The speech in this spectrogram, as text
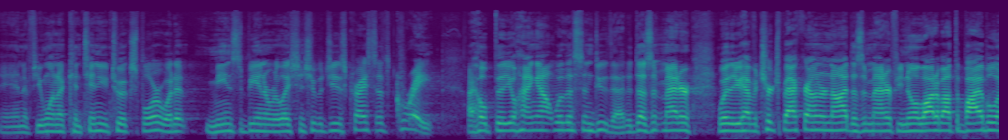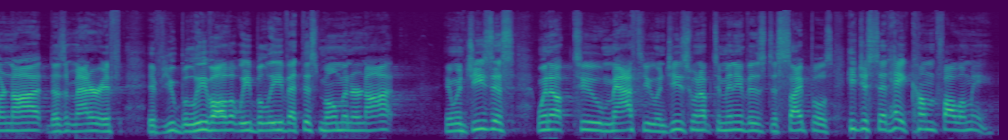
And if you want to continue to explore what it means to be in a relationship with Jesus Christ, that's great. I hope that you'll hang out with us and do that. It doesn't matter whether you have a church background or not. It doesn't matter if you know a lot about the Bible or not. It doesn't matter if, if you believe all that we believe at this moment or not. And when Jesus went up to Matthew and Jesus went up to many of his disciples, he just said, Hey, come follow me.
